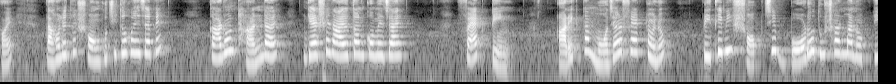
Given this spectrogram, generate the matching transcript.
হয়, তাহলে তা সংকুচিত হয়ে যাবে। কারণ ঠান্ডায় গ্যাসের আয়তন কমে যায়। ফ্যাক্ট টেন আরেকটা মজার ফ্যাক্ট হলো, পৃথিবীর সবচেয়ে বড় তুষার মানবটি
